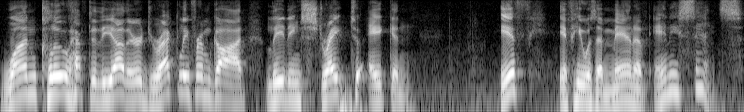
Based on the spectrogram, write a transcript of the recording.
one clue after the other directly from God, leading straight to Achan. If, if he was a man of any sense,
